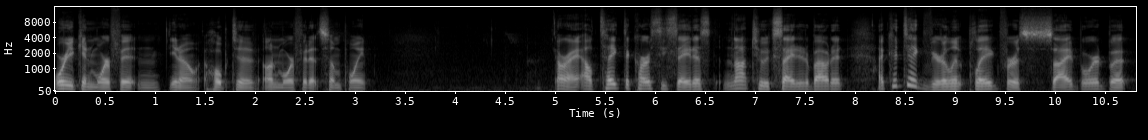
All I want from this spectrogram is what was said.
Or you can morph it and you know hope to unmorph it at some point. All right, I'll take the Qarsi Sadist. Not too excited about it. I could take Virulent Plague for a sideboard, but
